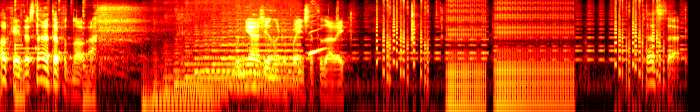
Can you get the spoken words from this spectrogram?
Okej, zaczynamy etap od nowa. Bo nie mam zielonego pojęcia co dalej. Teraz tak.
